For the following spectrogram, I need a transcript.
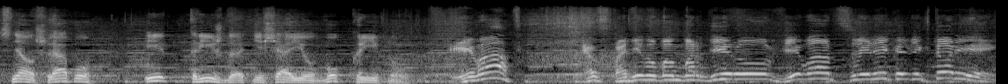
снял шляпу и, трижды отнеся ее в бок, крикнул. «Виват! Господину бомбардиру, виват с великой Викторией!»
